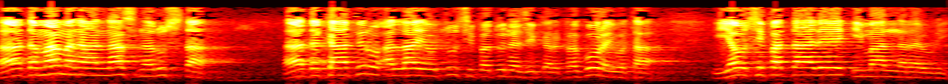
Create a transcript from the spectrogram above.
ادمه منع الناس نرستا د کافرو الله یو څو صفاتونه ذکر کړه ګورئ وتا یو صفات دا دی ایمان نه راوړي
